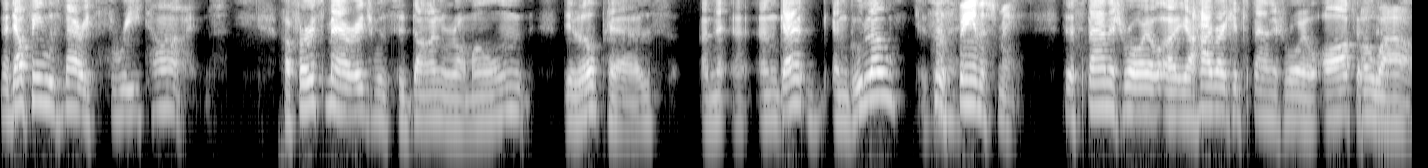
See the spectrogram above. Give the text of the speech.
Now Delphine was married three times. Her first marriage was to Don Ramon de Lopez Angulo. Is so a Spanish man. The Spanish royal, uh, yeah, high-ranking Spanish royal officer. Oh wow!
